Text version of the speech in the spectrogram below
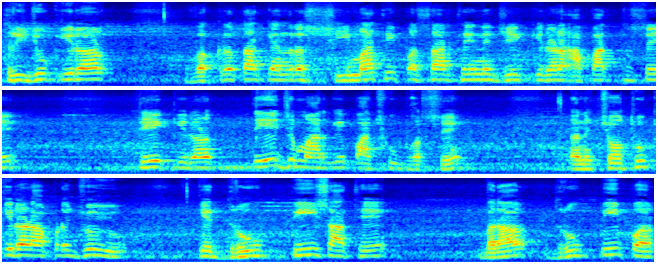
ત્રીજું કિરણ, વક્રતા કેન્દ્ર સીમાંથી પસાર થઈને જે કિરણ આપાત થશે, તે કિરણ તે જ માર્ગે પાછું ફરશે. અને ચોથું કિરણ આપણે જોયું કે ધ્રુવ પી સાથે, બરાબર? ધ્રુવ પી પર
